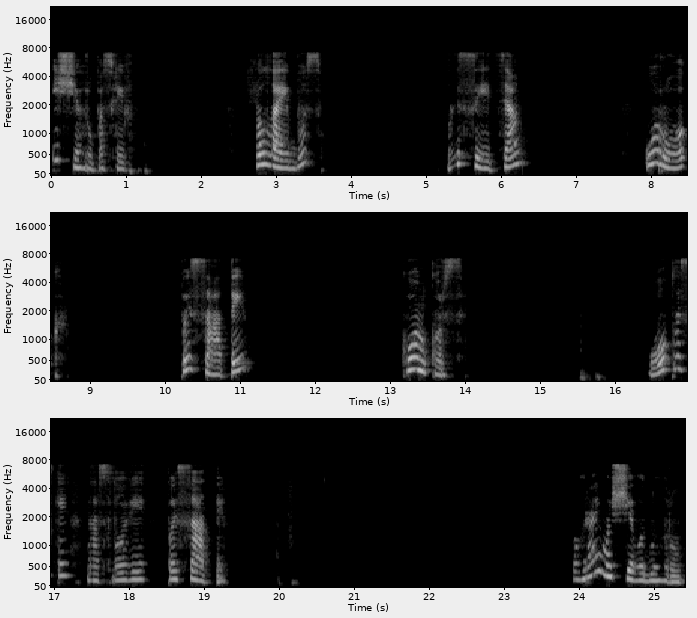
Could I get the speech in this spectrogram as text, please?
І ще група слів. Тролейбус, лисиця, урок, писати, конкурс. Оплески на слові писати. Пограємо ще в одну гру.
